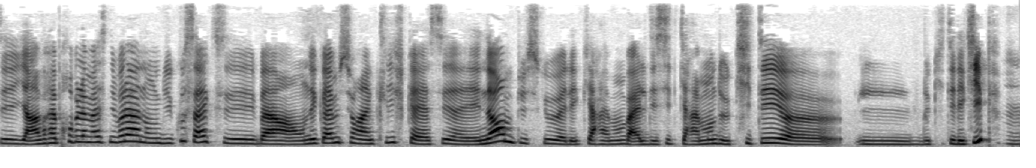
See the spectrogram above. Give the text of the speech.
Il y a un vrai problème à ce niveau-là. Donc du coup, c'est vrai que c'est, bah, on est quand même sur un cliff qui est assez euh, énorme puisque elle est carrément, bah, elle décide carrément de quitter, euh, l- de quitter l'équipe, Mm.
